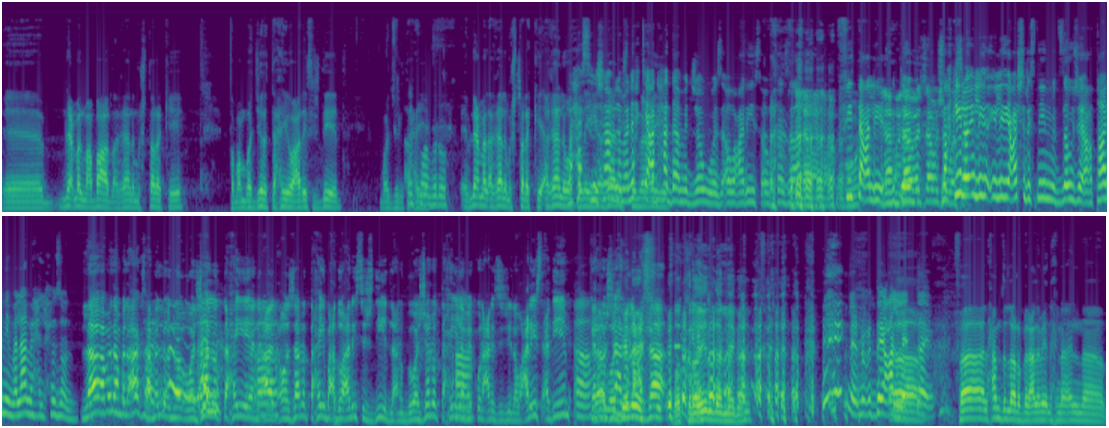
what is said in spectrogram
آه، بنعمل مع بعض أغاني مشتركة. طبعا بوجه له تحية وعريس جديد. بوجه له تحيه مبروك بنعمل أغاني مشتركة أغاني وطنية بحس هشام لما نحكي عن. حدا متجوز أو عريس أو كذا في تعليق لا لا مش بحكي له إلي إلي 10 سنين متزوجة أعطاني ملامح الحزن لا ابدا بالعكس عم بقول له إنه وجه له التحية آه. يعني وجه له التحية بعده عريس جديد لأنه بيوجه له التحية آه. لما يكون عريس جديد لو عريس قديم آه. كان وجه له. العزاء بكره يندم لأنه بده يعلق آه. طيب فالحمد لله رب العالمين إحنا إلنا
